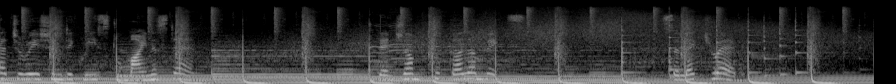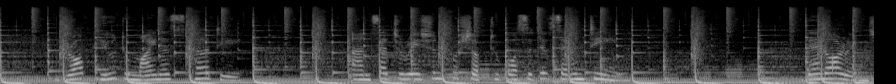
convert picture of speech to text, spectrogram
Saturation decrease to minus 10. Then jump to color mix. Select red. Drop hue to minus 30. And saturation push up to positive 17. Then orange.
